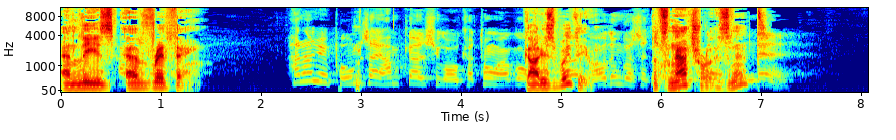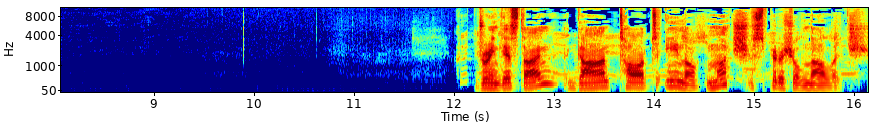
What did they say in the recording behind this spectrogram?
and leads everything. God is with you. It's natural, isn't it? During this time, God taught Enoch much spiritual knowledge.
